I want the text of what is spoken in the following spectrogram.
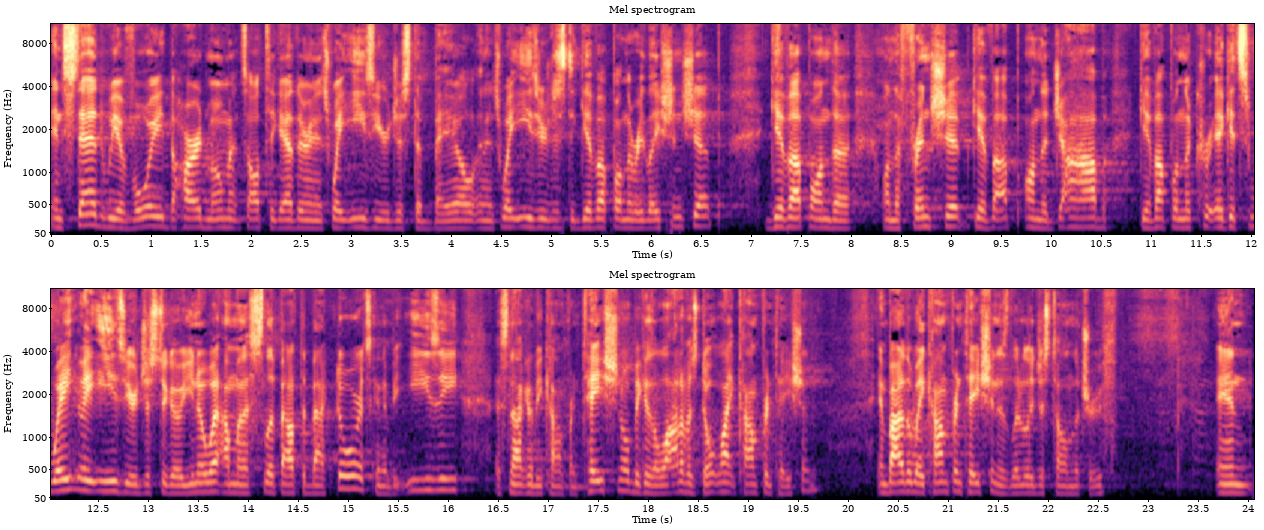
Instead, we avoid the hard moments altogether, and it's way easier just to bail, and it's way easier just to give up on the relationship, give up on the, on the friendship, give up on the job, give up on the career. It gets way, way easier just to go, you know what, I'm going to slip out the back door. It's going to be easy. It's not going to be confrontational because a lot of us don't like confrontation. And by the way, confrontation is literally just telling the truth. And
